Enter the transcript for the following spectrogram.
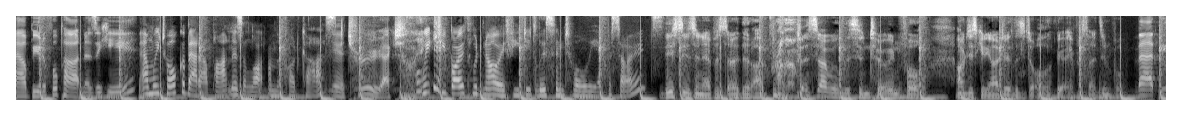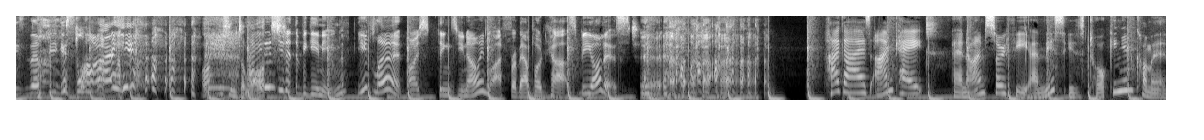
Our beautiful partners are here. And we talk about our partners a lot on the podcast. Yeah, true, actually. Which you both would know if you did listen to all the episodes. This is an episode that I promise I will listen to in full. I'm just kidding. I do listen to all of your episodes in full. That is the biggest lie. I've listened to lots. Hayden lots. did at the beginning. You've learnt most things you know in life from our podcast. Be honest. Hi, guys, I'm Kate. And I'm Sophie, and this is Talking in Common.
